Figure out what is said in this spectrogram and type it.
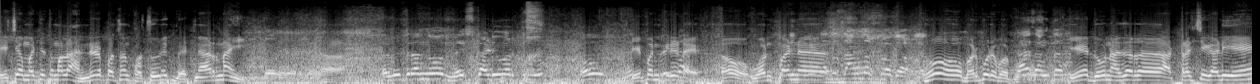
याच्यामध्ये तुम्हाला हंड्रेड पर्सेंट फसवणूक भेटणार नाही. बरोबर. हां. तर मित्रांनो नेक्स्ट गाडीवरती हो हे पण क्रिएट आहे. हो वन पॉईंट चांगला स्टॉक आहे आपला हो हो भरपूर आहे काय सांगता? भरपूर हे दोन हजार अठराची गाडी आहे.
